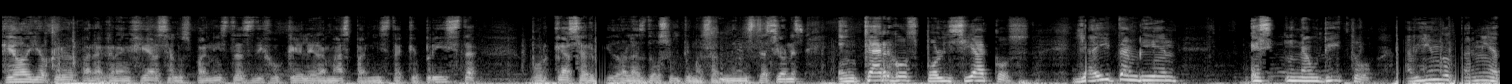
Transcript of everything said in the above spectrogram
que hoy yo creo para granjearse a los panistas dijo que él era más panista que prista, porque ha servido a las dos últimas administraciones en cargos policíacos. Y ahí también es inaudito, habiendo Tania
